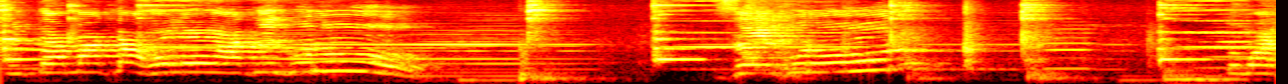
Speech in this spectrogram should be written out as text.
পিতা মাতা হলো আদি গুরু যে গুরুর তোমার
